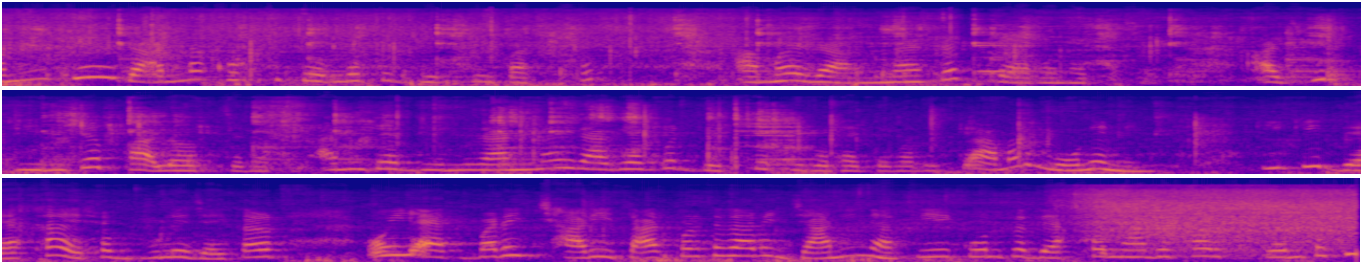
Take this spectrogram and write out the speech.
আমি যে রান্না করছি, তোমরা তো দেখতেই পাচ্ছ, আমার রান্নাটা কেমন হচ্ছে। আজকে ডিমটা ভালো হচ্ছে না। আমি যা ডিম রান্নার আগে একবার দেখতেছি কোথায় তোমাদেরকে, আমার মনে নেই। কী কী দেখায় সব ভুলে যাই, কারণ ওই একবারেই ছাড়ি। তারপরে তো আমি জানি না কে কোনটা দেখো না দেখার, কোনটা কী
